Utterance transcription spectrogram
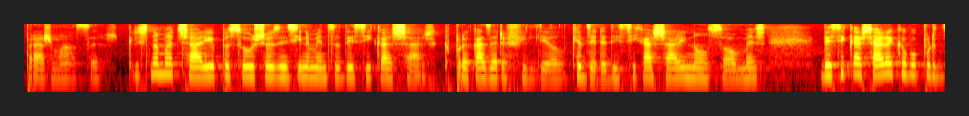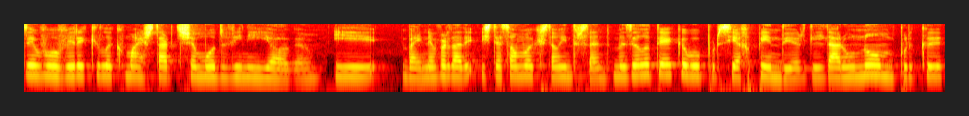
para as massas. Krishnamacharya passou os seus ensinamentos a Desikachar, que por acaso era filho dele. Quer dizer, a Desikachar e não só, mas Desi Kachar acabou por desenvolver aquilo a que mais tarde chamou de Vini Yoga. E, bem, na verdade isto é só uma questão interessante, mas ele até acabou por se arrepender de lhe dar um nome porque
